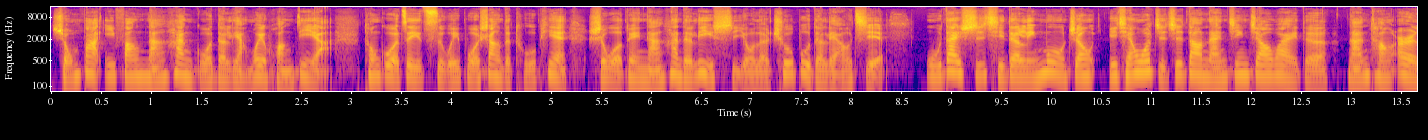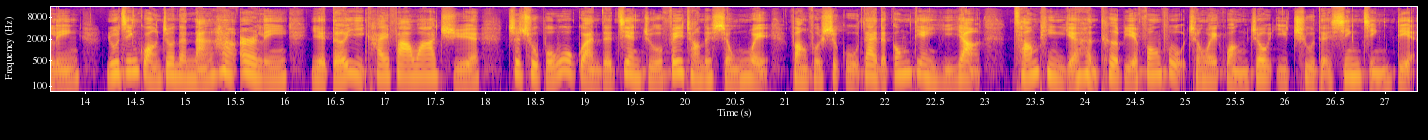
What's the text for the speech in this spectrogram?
雄霸一方南汉国的两位皇帝啊。通过这一次微博上的图片，使我对南汉的历史有了初步的了解。五代时期的陵墓中，以前我只知道南京郊外的南唐二陵。如今广州的南汉二陵也得以开发挖掘，这处博物馆的建筑非常的雄伟，仿佛是古代的宫殿一样。藏品也很特别丰富，成为广州一处的新景点。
